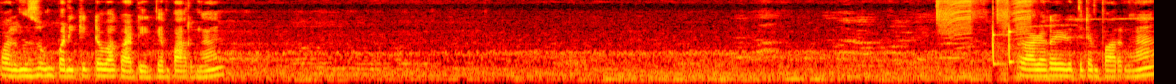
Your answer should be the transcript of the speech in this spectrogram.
பாருங்கள் ஜூம் பண்ணி கிட்டவா காட்டியிருக்கேன் பாருங்கள் அழகாக எடுத்துட்டேன் பாருங்கள்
